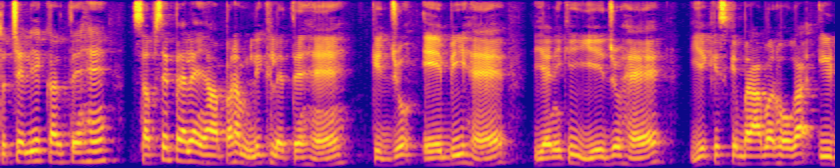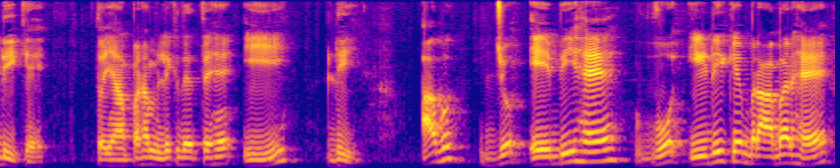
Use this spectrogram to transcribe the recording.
तो चलिए करते हैं। सबसे पहले यहाँ पर हम लिख लेते हैं कि जो ए बी है, यानी कि ये जो है, ये किसके बराबर होगा? ई e डी के। तो यहाँ पर हम लिख देते हैं ई e डी अब जो ए बी है, वो ई e डी के बराबर है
